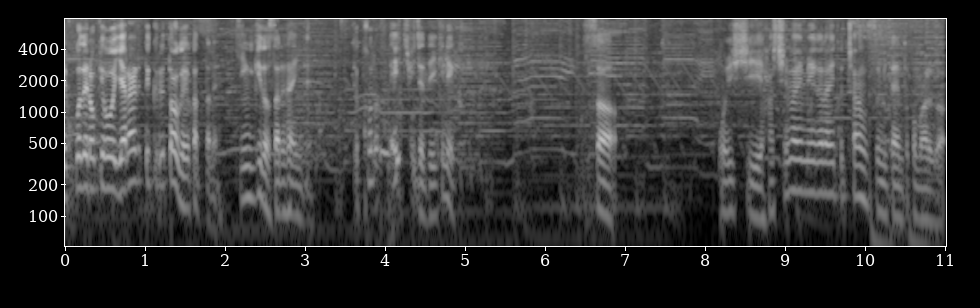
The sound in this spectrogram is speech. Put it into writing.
で、ここでロケをやられてくれた方が良かったね。キング起動されないんで。で、この HP じゃできねえか。さあ、美味しい。端前目がないとチャンスみたいなとこもあるが。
